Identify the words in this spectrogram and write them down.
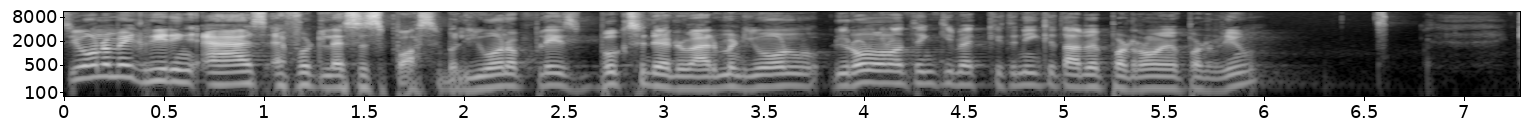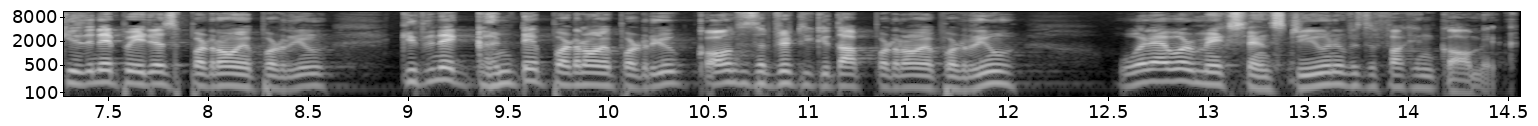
So you want make reading as effortless as possible you want place books in environment you want you don't want think कि मैं कितनी किताबें पढ़ रहा हूँ या पढ़ रही हूँ। कितने पेजेस पढ़ रहा हूँ पढ़ रही हूँ? कितने घंटे पढ़ रहा हूँ पढ़ रही हूँ? कौन से सब्जेक्ट की किताब पढ़ रहा हूँ पढ़ रही हूँ? Whatever make sense to you if is comic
